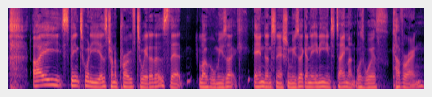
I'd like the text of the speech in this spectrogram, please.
I spent 20 years trying to prove to editors that local music and international music and any entertainment was worth covering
